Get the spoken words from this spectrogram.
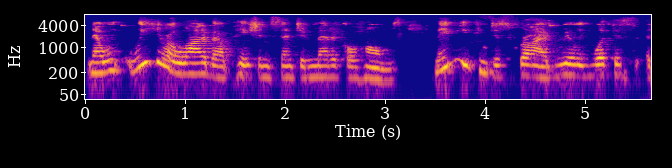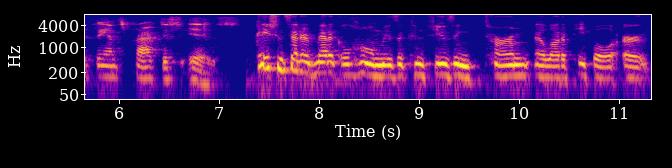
Now, we, we hear a lot about patient centered medical homes. Maybe you can describe really what this advanced practice is patient centered medical home is a confusing term. A lot of people are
